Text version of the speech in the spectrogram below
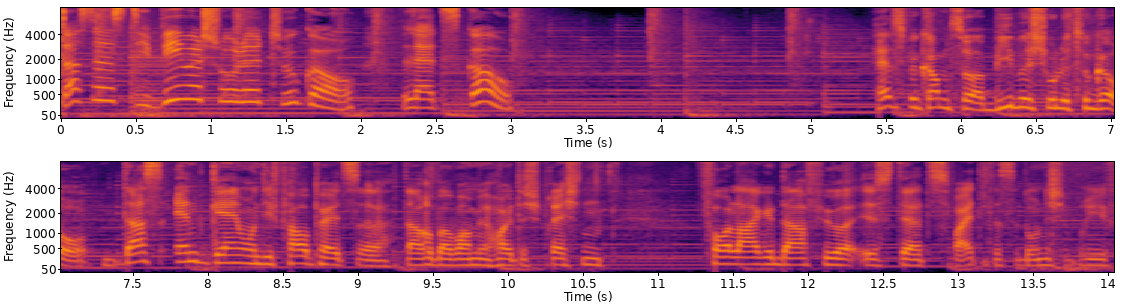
Das ist die Bibelschule to go. Let's go! Herzlich willkommen zur Bibelschule to go. Das Endgame und die V-Pelze, darüber wollen wir heute sprechen. Vorlage dafür ist der zweite Thessalonische Brief.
